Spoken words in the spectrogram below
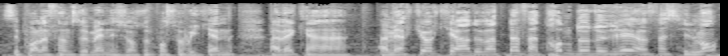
C'est pour la fin de semaine et surtout pour ce week-end avec un, un mercure qui ira de 29 à 32 degrés euh, facilement.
